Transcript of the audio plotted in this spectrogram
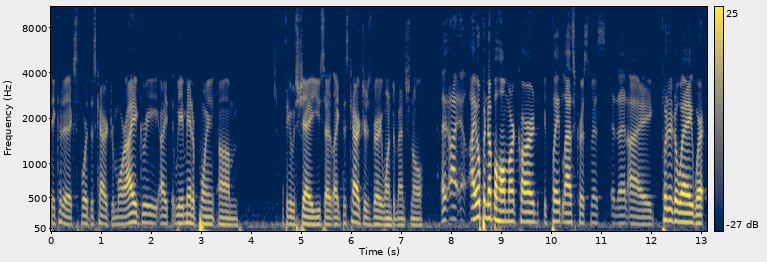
they could have explored this character more. I agree. I th- we made a point. Um, I think it was Shay. You said like this character is very one dimensional. I, I opened up a Hallmark card. It played last Christmas, and then I put it away where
